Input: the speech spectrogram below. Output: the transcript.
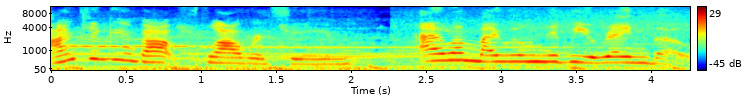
I'm thinking about flower theme. I want my room to be a rainbow.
